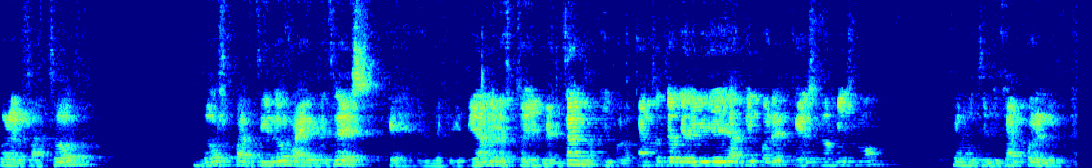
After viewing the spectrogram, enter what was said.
por el factor 2 partido raíz de 3, que en definitiva me lo estoy inventando, y por lo tanto tengo que dividir aquí por él, que es lo mismo que multiplicar por el inverso.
